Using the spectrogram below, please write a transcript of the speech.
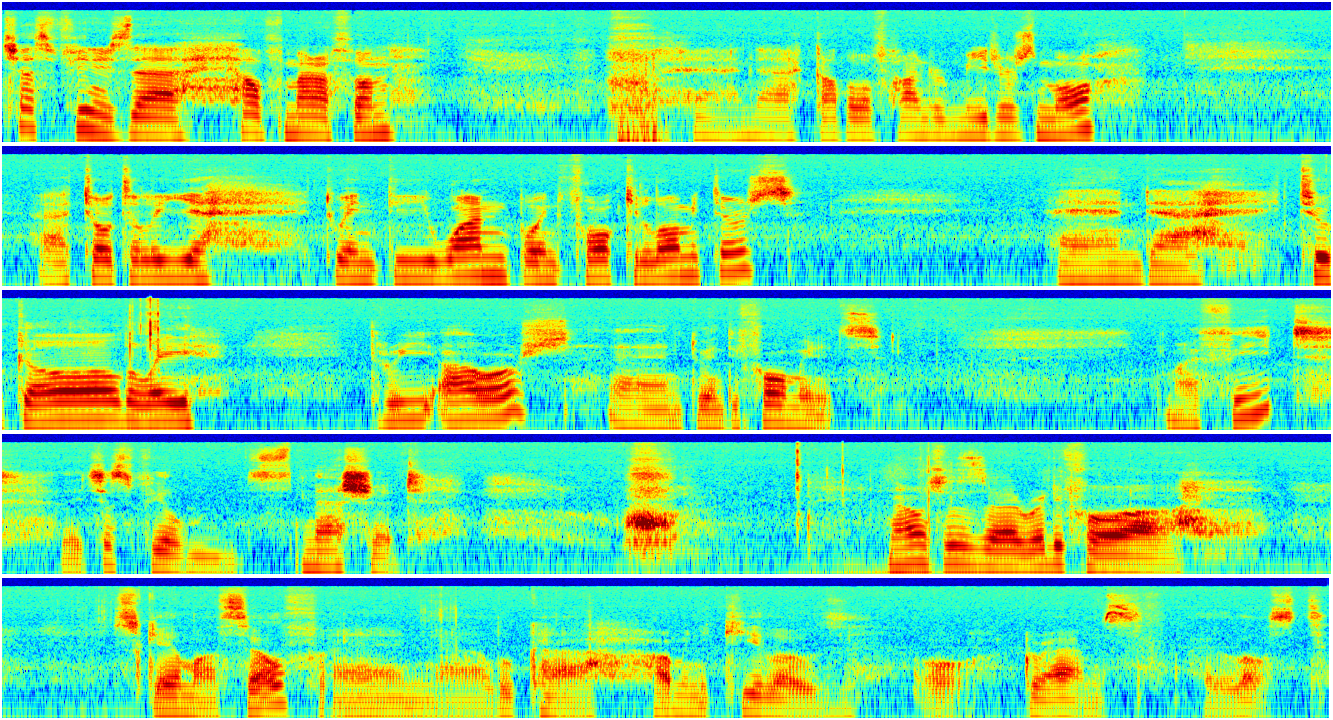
just finished a half marathon and a couple of hundred meters more. Uh, totally 21.4 kilometers and uh, took all the way 3 hours and 24 minutes. My feet, they just feel smashed. Now just uh, ready for uh, scale myself and uh, look uh, how many kilos or grams I lost.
